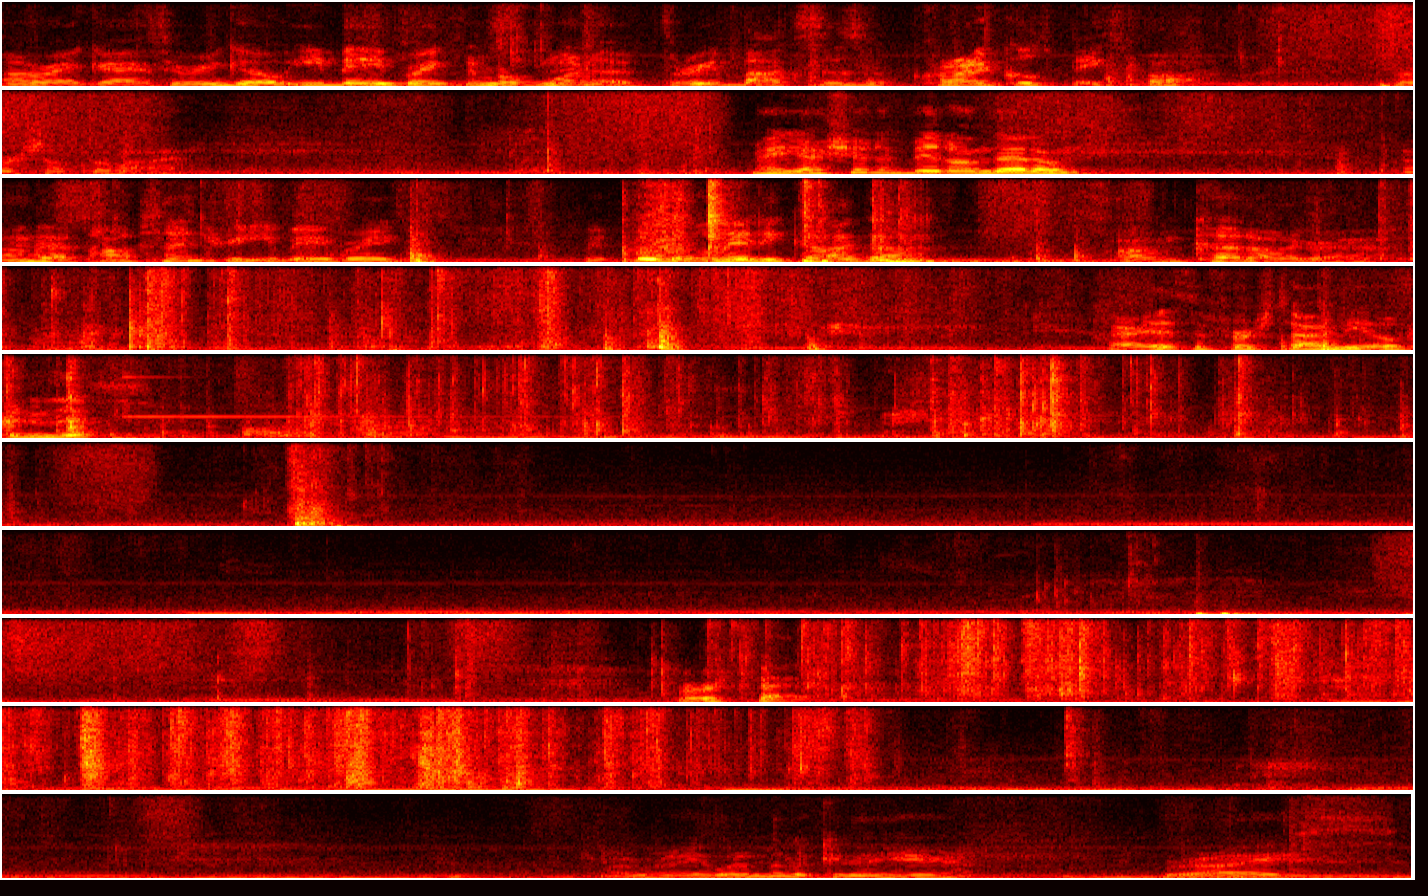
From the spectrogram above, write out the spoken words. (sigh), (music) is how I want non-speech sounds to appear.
Alright guys, here we go. eBay break number one of three boxes of Chronicles Baseball. First off the line. Man, I should have bid on that um on that Pop Century eBay break. We pulled a Lady Gaga um cut autograph. Alright, this is the first time me opening this. First pack. Alright, what am I looking at here? Bryce.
